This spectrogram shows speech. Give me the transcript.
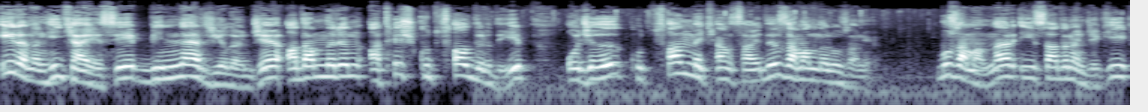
İran'ın hikayesi binlerce yıl önce adamların ateş kutsaldır deyip ocağı kutsal mekan saydığı zamanlara uzanıyor. Bu zamanlar İsa'dan önceki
